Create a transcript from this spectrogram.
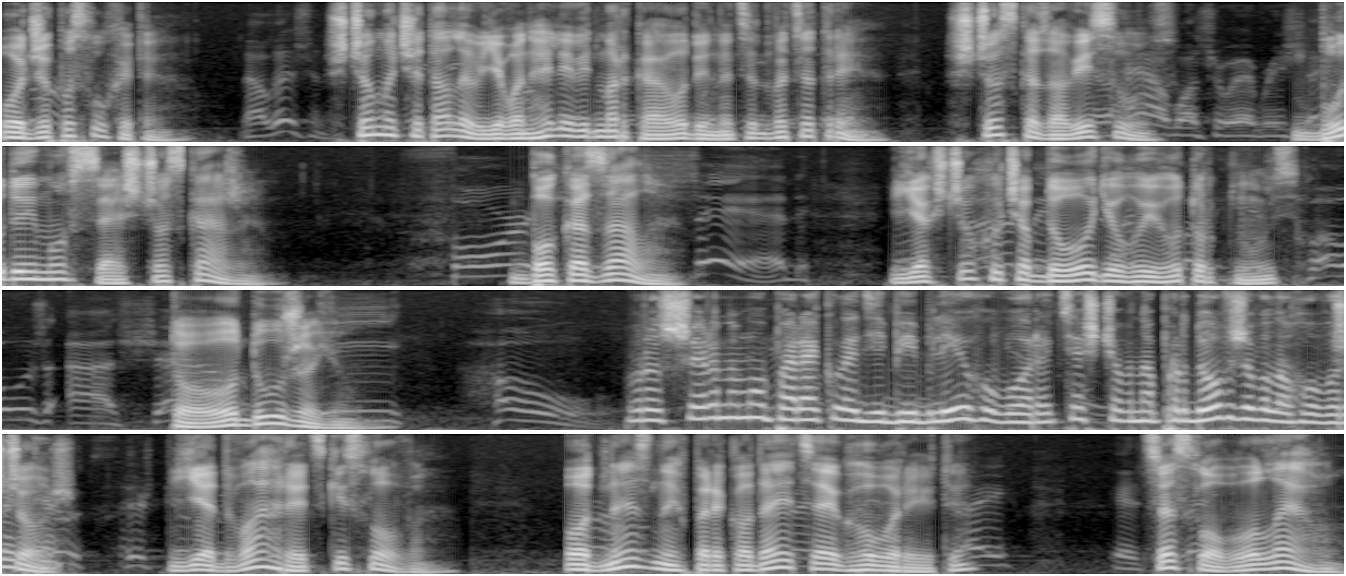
Отже, послухайте, що ми читали в Євангелії від Марка 11.23? Що сказав Ісус? Буду йому все, що скаже. Бо казала, якщо хоча б до одягу його торкнусь, то одужаю. В розширеному перекладі Біблії говориться, що вона продовжувала говорити. Що ж, є два грецькі слова. Одне з них перекладається як говорити. Це слово лего.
